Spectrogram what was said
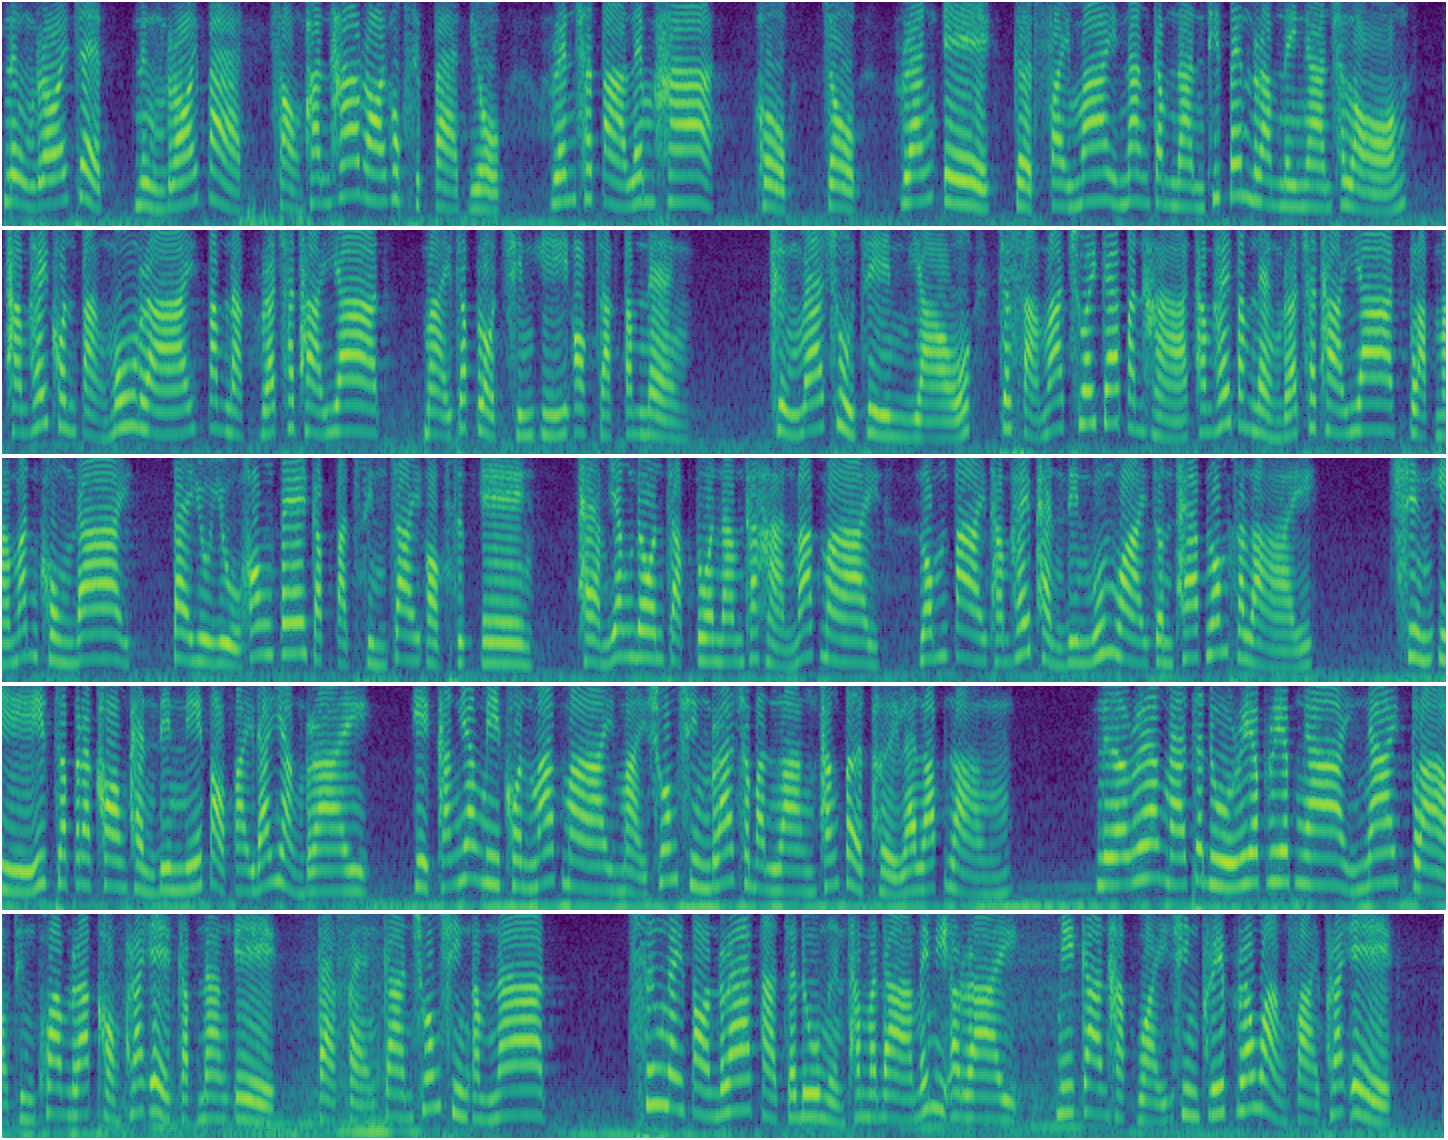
107 108 2,568 โยก เร้นชะตาเล่ม 5 6 จบ แรงเอ เกิดไฟไหม้นางกำนันที่เต้นรำในงานฉลองทำให้คนต่างมุ่งร้ายตำหนักรัชทายาทหมายจะปลดชินอีออกจากตำแหน่ง ถึงแม้ชูจีนเหยา จะสามารถช่วยแก้ปัญหาทำให้ตำแหน่งรัชทายาทกลับมามั่นคงได้ แต่อยู่ๆฮ่องเต้กับตัดสินใจออกศึกเอง แถมยังโดนจับตัวนำทหารมากมาย ล้มตายทำให้แผ่นดินวุ่นวายจนแทบล่มสลาย ชินอีจะประคองแผ่นดินนี้ต่อไปได้อย่างไรอีกทั้งยังมีคนมากมาย หมายช่วงชิงราชบัลลังก์ทั้งเปิดเผยและลับหลัง เนื้อเรื่องแม้จะดูเรียบเรียบง่าย ง่ายกล่าวถึงความรักของพระเอกกับนางเอก แต่แฝงการช่วงชิงอำนาจ ซึ่งในตอนแรกอาจจะดูเหมือนธรรมดาไม่มีอะไร มีการหักไหวชิงพริบระหว่างฝ่ายพระเอก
